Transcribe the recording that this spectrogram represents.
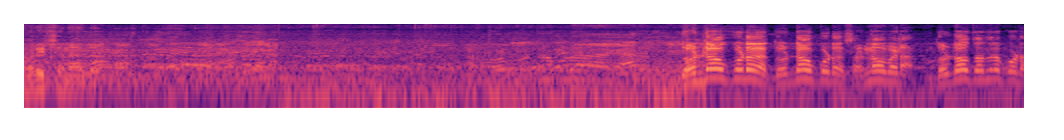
ಮರಿ ಚೆನ್ನಾಗಿದೆ. ದೊಡ್ಡವು ಕೊಡ ದೊಡ್ಡವು ಕೊಡು ಸಣ್ಣವು ಬೇಡ. ದೊಡ್ಡವು ತಂದ್ರೆ ಕೊಡ.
